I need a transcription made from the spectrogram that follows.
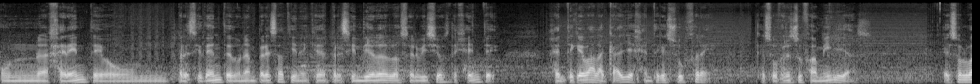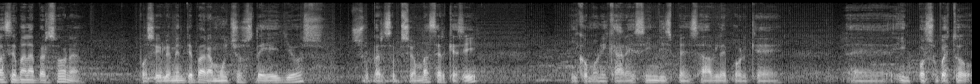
un gerente o un presidente de una empresa tiene que prescindir de los servicios de gente, gente que va a la calle, gente que sufre, que sufren sus familias. ¿Eso lo hace mala persona? Posiblemente para muchos de ellos su percepción va a ser que sí. Y comunicar es indispensable porque, eh, y por supuesto,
